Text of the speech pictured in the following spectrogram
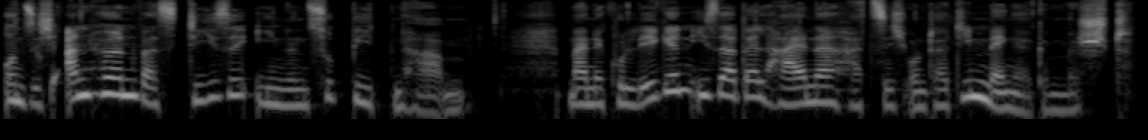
und sich anhören, was diese ihnen zu bieten haben. Meine Kollegin Isabel Heine hat sich unter die Menge gemischt.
